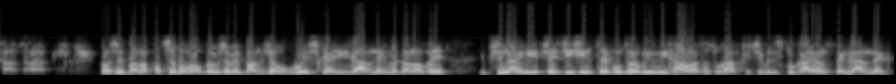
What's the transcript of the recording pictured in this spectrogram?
co zrobić? Proszę pana, potrzebowałbym, żeby pan wziął łyżkę i garnek metalowy i przynajmniej przez 10 sekund robił mi hałas do słuchawki, czyli stukając ten garnek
